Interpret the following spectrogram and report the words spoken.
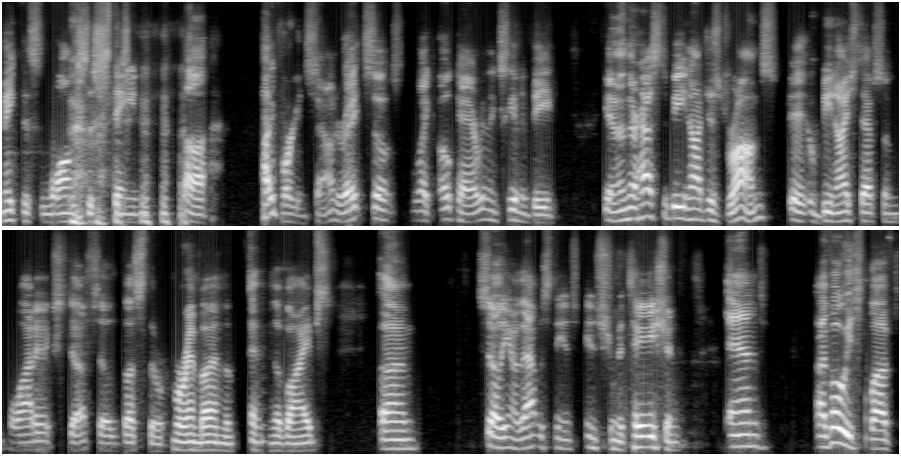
make this long sustained uh, pipe organ sound, right? So it's like okay, everything's going to be, you know, and there has to be not just drums. It would be nice to have some melodic stuff, so thus the marimba and the and the vibes. Um, so you know that was the in- instrumentation, and I've always loved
